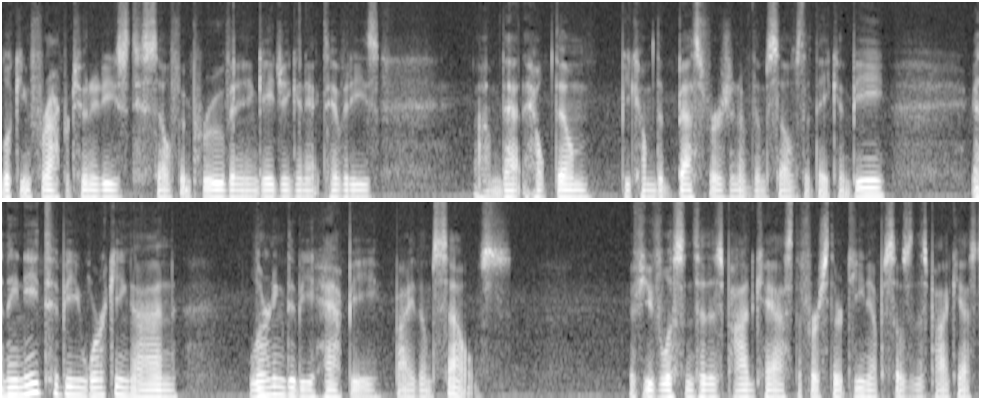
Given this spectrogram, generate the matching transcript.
looking for opportunities to self improve and engaging in activities um, that help them become the best version of themselves that they can be. And they need to be working on learning to be happy by themselves. If you've listened to this podcast, the first 13 episodes of this podcast,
